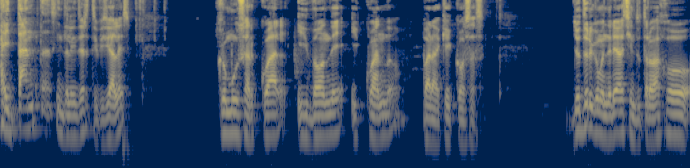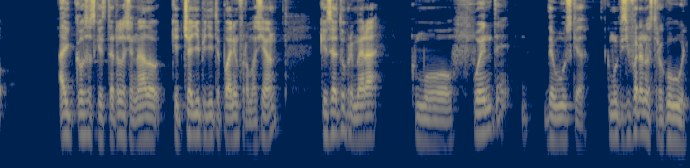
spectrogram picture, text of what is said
hay tantas inteligencias artificiales, cómo usar cuál y dónde y cuándo para qué cosas. Yo te recomendaría, si en tu trabajo hay cosas que estén relacionado, que ChatGPT te pueda dar información, que sea tu primera como fuente de búsqueda, como que si fuera nuestro Google.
